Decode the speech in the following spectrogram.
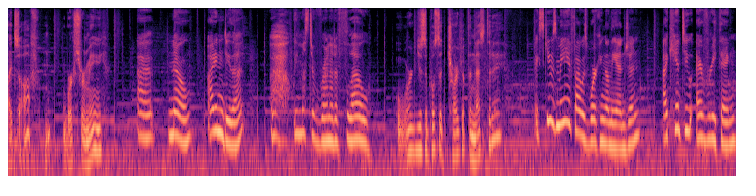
Lights off? Works for me. Uh, no. I didn't do that. Ugh, we must have run out of flow. Weren't you supposed to charge up the nest today? Excuse me if I was working on the engine. I can't do everything.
